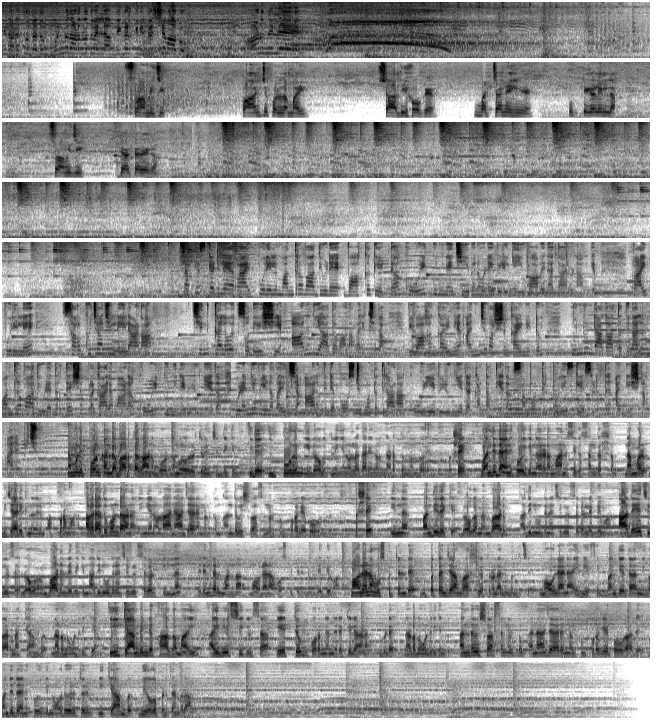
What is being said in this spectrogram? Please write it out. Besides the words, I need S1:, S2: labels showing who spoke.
S1: ഇനി നടക്കുന്നതും മുൻപ് നടന്നതുമെല്ലാം നിങ്ങൾക്ക് ദൃശ്യമാകും. കാണുന്നില്ലേ?
S2: സ്വാമിജി പാഞ്ച് കൊല്ലമായി ഷാദി ഹോകെ ബച്ച നഹിയെ കുട്ടികളില്ല. സ്വാമിജി ക്യാ കരേഗ?
S3: ഛത്തീസ്ഗഡിലെ റായ്പൂരിൽ മന്ത്രവാദിയുടെ വാക്ക് കേട്ട് കോഴിക്കുഞ്ഞിനെ ജീവനോടെ വിഴുങ്ങിയ യുവാവിന് ദാരുണാന്ത്യം. റായ്പൂരിലെ സർഗുജ ജില്ലയിലാണ് ചിൻകലോ സ്വദേശി ആനന്ദ് യാദവാണ് മരിച്ചത്. വിവാഹം കഴിഞ്ഞ് അഞ്ചു വർഷം കഴിഞ്ഞിട്ടും കുഞ്ഞുണ്ടാകാത്തതിനാൽ മന്ത്രവാദിയുടെ നിർദ്ദേശപ്രകാരമാണ് കോഴിക്കുഞ്ഞിനെ വിഴുങ്ങിയത്. ഉഴഞ്ഞു വീണ് മരിച്ച ആനന്ദിന്റെ പോസ്റ്റ്മോർട്ടത്തിലാണ് കോഴിയെ വിഴുങ്ങിയത് കണ്ടെത്തിയത്. സംഭവത്തിൽ പോലീസ് കേസെടുത്ത് അന്വേഷണം ആരംഭിച്ചു.
S4: നമ്മൾ ഇപ്പോൾ കണ്ട വാർത്ത കാണുമ്പോൾ നമ്മൾ ഓരോരുത്തരും ചിന്തിക്കും ഇത് ഇപ്പോഴും ഈ ലോകത്തിൽ ഇങ്ങനെയുള്ള കാര്യങ്ങൾ നടക്കുന്നുണ്ടോ എന്ന്. പക്ഷേ വന്ധ്യത അനുഭവിക്കുന്നവരുടെ മാനസിക സംഘർഷം നമ്മൾ വിചാരിക്കുന്നതിനും അപ്പുറമാണ്. അവരതുകൊണ്ടാണ് ഇങ്ങനെയുള്ള അനാചാരങ്ങൾക്കും അന്ധവിശ്വാസങ്ങൾക്കും പുറകെ പോകുന്നത്. പക്ഷേ ഇന്ന് വന്ധ്യതയ്ക്ക് ലോകമെമ്പാടും അതിനൂതന ചികിത്സകൾ ലഭ്യമാണ്. അതേ ചികിത്സകൾ ലോകമെമ്പാടും ലഭിക്കുന്ന അതിനൂതന ചികിത്സകൾ ഇന്ന് പെരിന്തൽമണ്ണ മൗലാന ഹോസ്പിറ്റലിലും ലഭ്യമാണ്. മൗലാന ഹോസ്പിറ്റലിന്റെ മുപ്പത്തഞ്ചാം വാർഷികത്തോടനുബന്ധിച്ച് മൗലാന ഐ വി എഫിൽ വന്ധ്യതാ നിവാരണ ക്യാമ്പ് നടന്നുകൊണ്ടിരിക്കുകയാണ്. ഈ ക്യാമ്പിന്റെ ഭാഗമായി ഐ എഫ് ചികിത്സ ഏറ്റവും കുറഞ്ഞ നിരക്കിലാണ് ഇവിടെ നടന്നുകൊണ്ടിരിക്കുന്നത്. അന്ധവിശ്വാസങ്ങൾക്കും അനാചാരങ്ങൾക്കും പുറകെ പോകാതെ വന്ധ്യത അനുഭവിക്കുന്ന ഓരോരുത്തരും ഈ ക്യാമ്പ് ഉപയോഗപ്പെടുത്തേണ്ടതാണ്.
